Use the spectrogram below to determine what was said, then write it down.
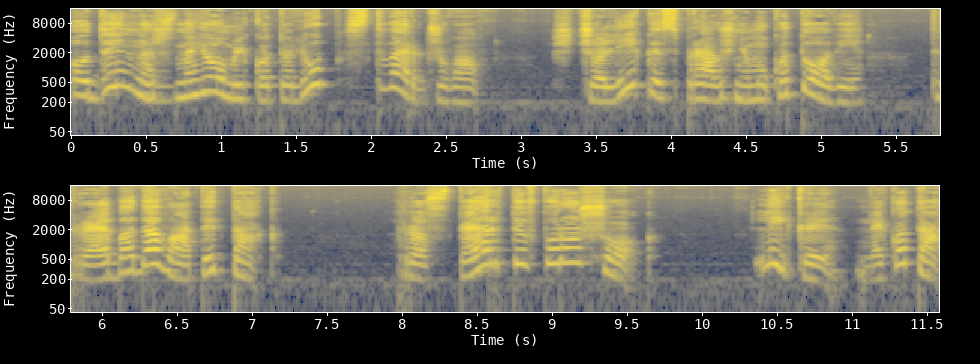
Один наш знайомий котолюб стверджував, що ліки справжньому котові треба давати так. Розтерти в порошок. Ліки не кота.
